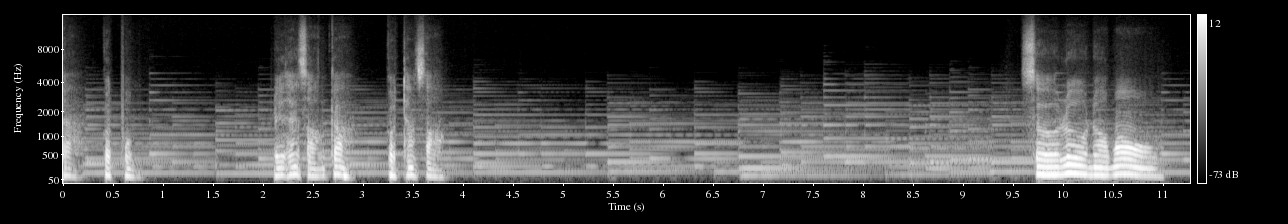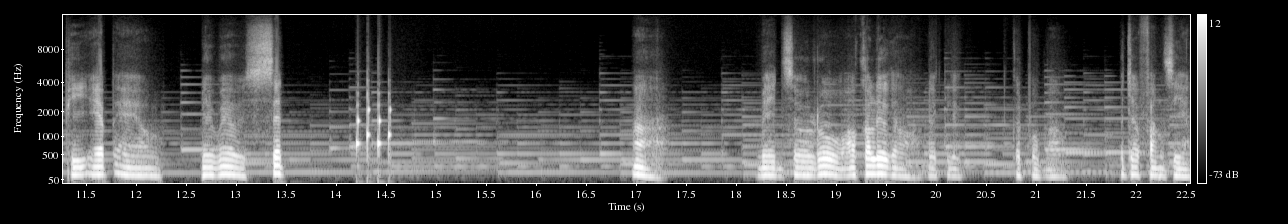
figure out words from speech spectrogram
ก็กดปุ่ม หรือทั้งสองก็กดทั้งสอง Solo Normal PFL Level Set อ่า Main Solo เอาก็เลือกเอาเลือกๆกดปุ่มเอาก็จะฟังเสียง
